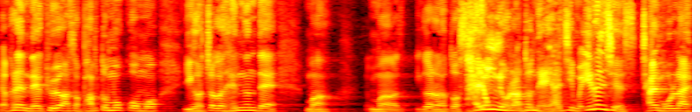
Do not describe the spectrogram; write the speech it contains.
야 그래 내 교회 와서 밥도 먹고 뭐 이것저것 했는데 뭐뭐 뭐 이거라도 사용료라도 내야지 뭐 이런 식의 잘 몰라요.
